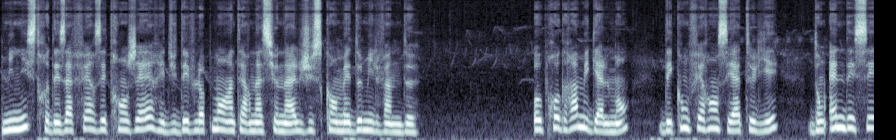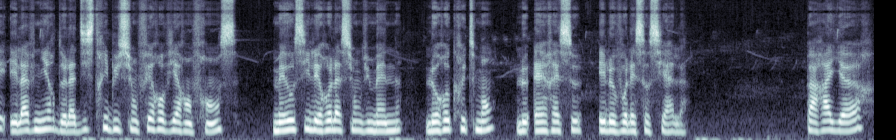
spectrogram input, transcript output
ministre des Affaires étrangères et du Développement international jusqu'en mai 2022. Au programme également, des conférences et ateliers, dont NDC et l'avenir de la distribution ferroviaire en France, mais aussi les relations humaines, le recrutement, le RSE et le volet social. Par ailleurs,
